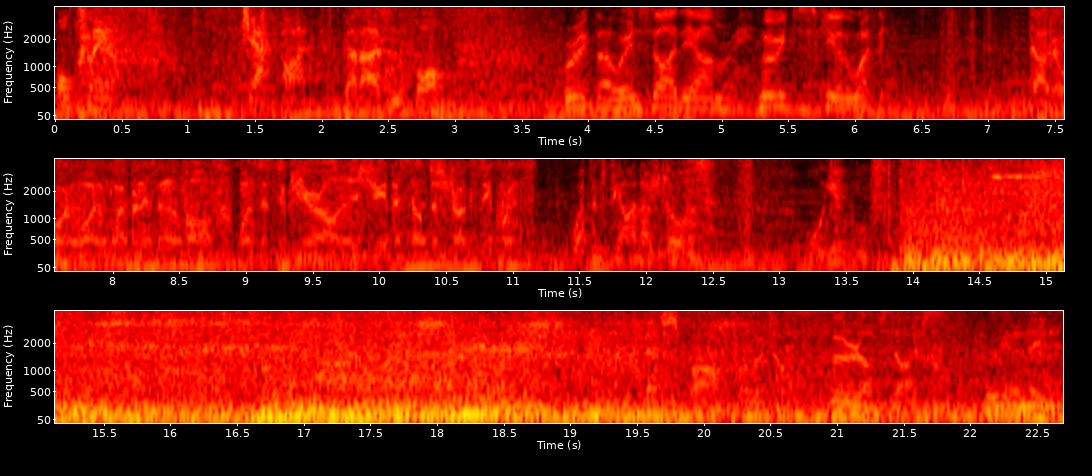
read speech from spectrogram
All clear. Jackpot. Got eyes on the ball. Reaper, we're inside the armory. Moving to secure the weapon. Copy 1-1. Weapon is in the vault. Once it's secure, I'll initiate the self-destruct sequence. Weapons behind those doors. All you, Wolf. F-Spark prototype. Boot it up, Sipes. We're gonna need it.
